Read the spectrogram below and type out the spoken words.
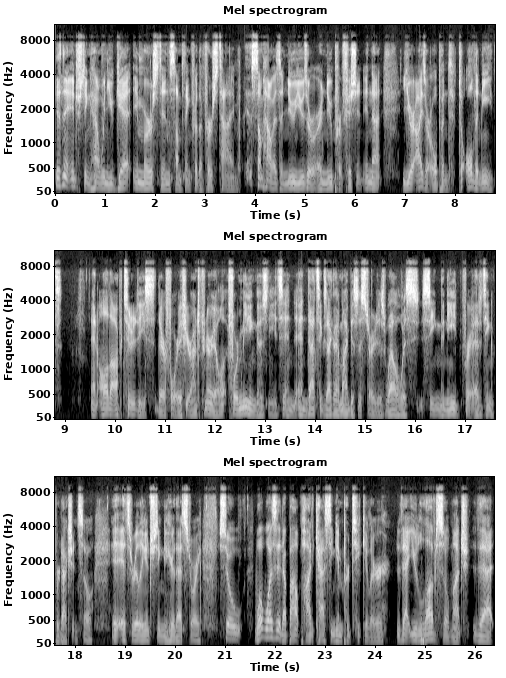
Isn't it interesting how when you get immersed in something for the first time, somehow as a new user or a new proficient in that, your eyes are opened to all the needs and all the opportunities therefore if you're entrepreneurial for meeting those needs and and that's exactly how my business started as well was seeing the need for editing and production so it, it's really interesting to hear that story so what was it about podcasting in particular that you loved so much that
